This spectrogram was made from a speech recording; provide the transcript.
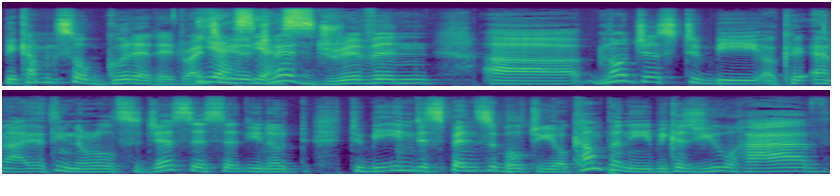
becoming so good at it, right? Yes, so you're yes. driven uh, not just to be okay, and I, I think Nurul suggests this that you know to be indispensable to your company because you have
